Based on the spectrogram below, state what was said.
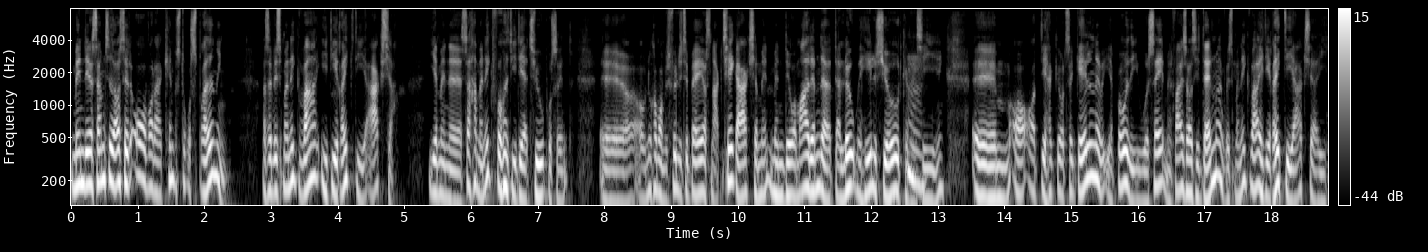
Men det er samtidig også et år, hvor der er kæmpe stor spredning. Altså hvis man ikke var i de rigtige aktier, jamen øh, så har man ikke fået de der 20 procent. Øh, og nu kommer vi selvfølgelig tilbage og snakke tech-aktier, men, men det var meget dem, der, der løb med hele showet, kan man mm. sige. Ikke? Øhm, og, og det har gjort sig gældende, ja, både i USA, men faktisk også i Danmark. Hvis man ikke var i de rigtige aktier i,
